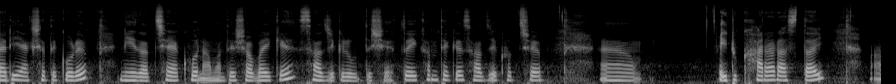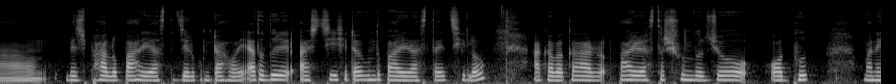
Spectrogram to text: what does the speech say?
গাড়ি একসাথে করে নিয়ে যাচ্ছে এখন আমাদের সবাইকে সাজেকের উদ্দেশ্যে। তো এখান থেকে সাজেক হচ্ছে একটু খাড়া রাস্তায় বেশ ভালো পাহাড়ি রাস্তা যেরকমটা হয়। এত দূরে আসছি সেটাও কিন্তু পাহাড়ি রাস্তায় ছিল, আঁকাবাঁকা। আর পাহাড়ি রাস্তার সৌন্দর্য অদ্ভুত মানে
